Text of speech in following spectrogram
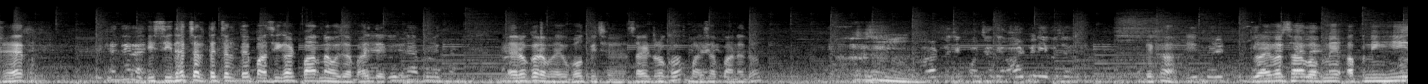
खैर। है ये सीधा चलते चलते पासीघाट पार ना हो जाए भाई देख रुक रे भाई वो बहुत पीछे है। साइड रोको भाई साहब को आने दो। आठ बजे पहुँचा दिया आठ भी नहीं बजा। देखा? ड्राइवर साहब अपने अपनी ही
